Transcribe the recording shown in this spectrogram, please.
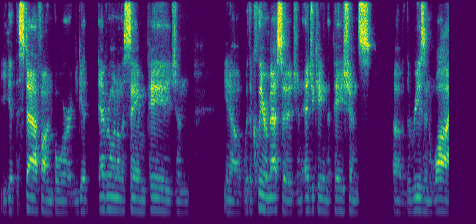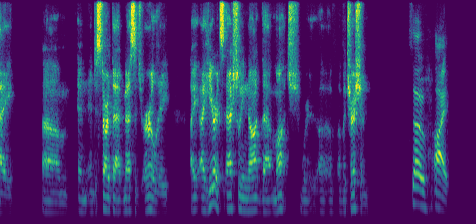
you get the staff on board and you get everyone on the same page and you know with a clear message and educating the patients of the reason why um, and and to start that message early I, I hear it's actually not that much where, of, of attrition. So, all right,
